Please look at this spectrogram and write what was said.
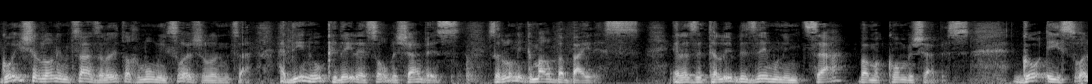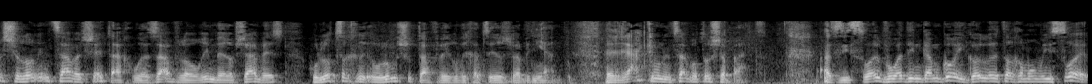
גוי שלא נמצא, זה לא יותר חמור מישראל שלא נמצא. הדין הוא כדי לאסור בשבס, זה לא נגמר בביילס. אלא זה תלוי בזה אם הוא נמצא במקום בשבס. ישראל שלא נמצא בשטח, הוא עזב להורים בערב שבס, הוא לא, צריך, הוא לא משותף בעירוב חציר של הבניין. רק אם הוא נמצא באותו שבת. אז ישראל, והוא הדין גם גוי, גוי לא יותר חמור מישראל.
